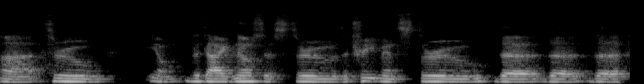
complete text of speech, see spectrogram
uh, through you know the diagnosis through the treatments through the the the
